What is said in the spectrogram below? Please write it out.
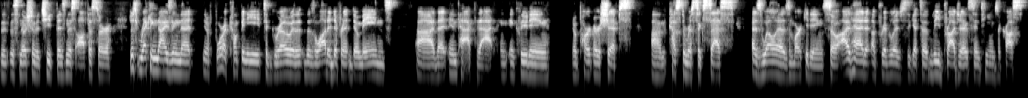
this notion of a chief business officer, just recognizing that you know for a company to grow, there's a lot of different domains uh, that impact that, including you know partnerships, um, customer success, as well as marketing. So I've had a privilege to get to lead projects and teams across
